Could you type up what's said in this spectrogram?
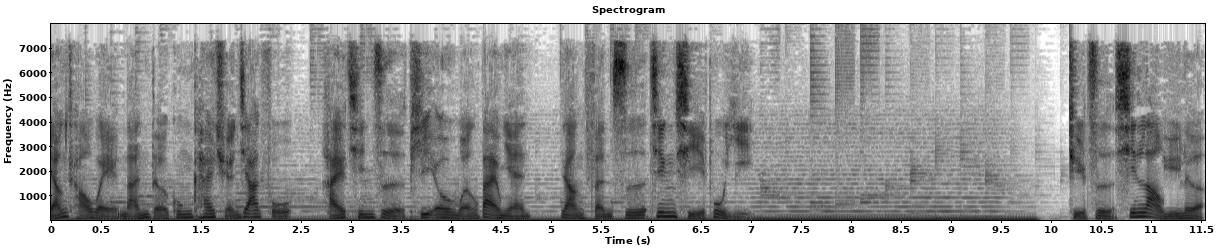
梁朝伟难得公开全家福，还亲自 PO 文拜年。让粉丝惊喜不已。取自新浪娱乐。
